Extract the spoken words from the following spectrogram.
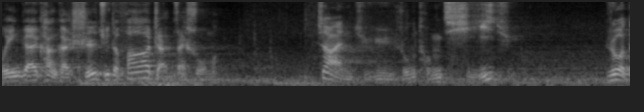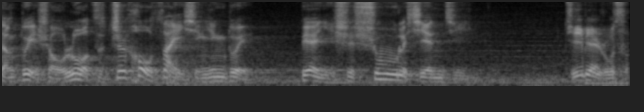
不应该看看时局的发展再说吗？战局如同棋局，若等对手落子之后再行应对，便已是输了先机。即便如此，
